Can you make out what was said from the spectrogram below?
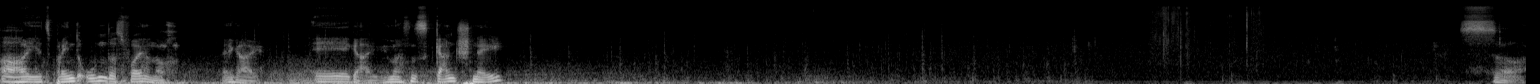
Ah, jetzt brennt oben das Feuer noch. Egal. Egal. Wir machen es ganz schnell. So.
